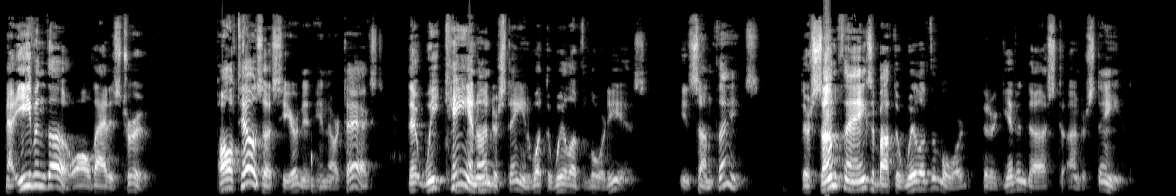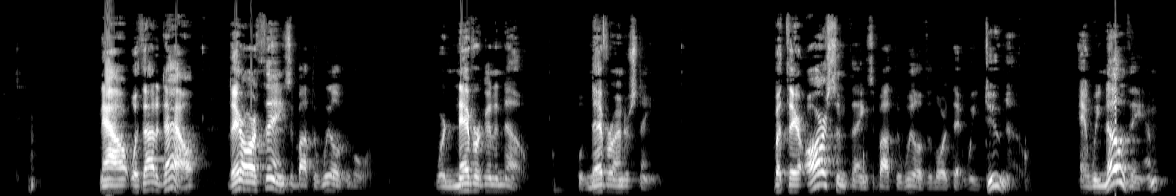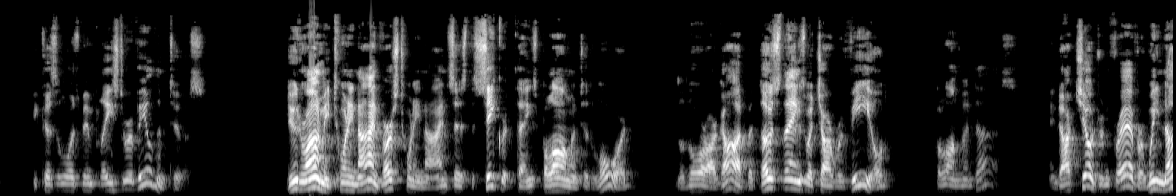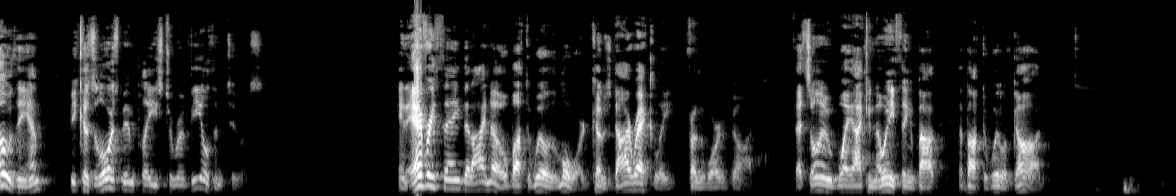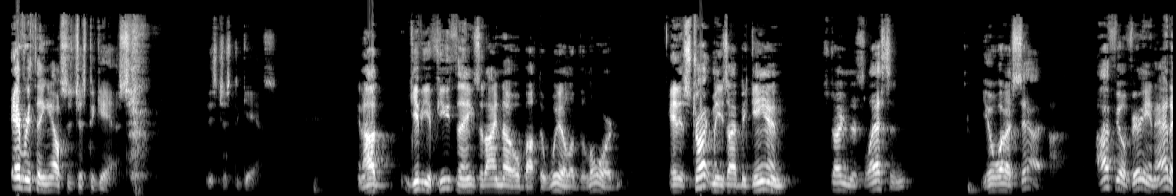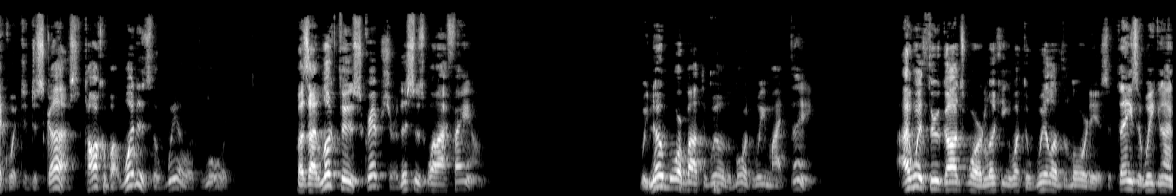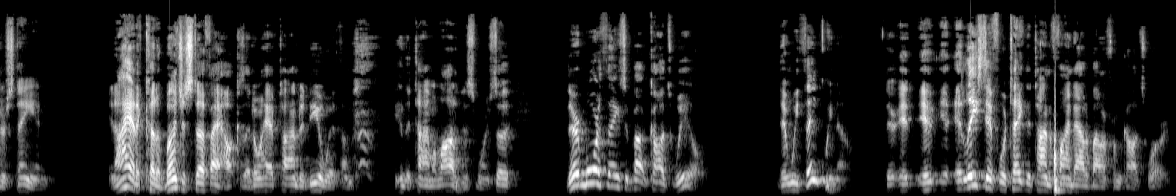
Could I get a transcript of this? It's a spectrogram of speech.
Now, even though all that is true, Paul tells us here in, our text that we can understand what the will of the Lord is in some things. There's some things about the will of the Lord that are given to us to understand. Now, without a doubt, there are things about the will of the Lord we're never going to know. We'll never understand. But there are some things about the will of the Lord that we do know. And we know them because the Lord's been pleased to reveal them to us. Deuteronomy 29 verse 29 says, The secret things belong unto the Lord, the Lord our God, but those things which are revealed belong unto us and our children forever. We know them because the Lord's been pleased to reveal them to us. And everything that I know about the will of the Lord comes directly from the Word of God. That's the only way I can know anything about, about the will of God. Everything else is just a guess. it's just a guess. And I'll give you a few things that I know about the will of the Lord. And it struck me as I began studying this lesson, you know what I said? I feel very inadequate to discuss, talk about what is the will of the Lord. But as I looked through scripture, this is what I found. We know more about the will of the Lord than we might think. I went through God's Word looking at what the will of the Lord is, the things that we can understand. And I had to cut a bunch of stuff out because I don't have time to deal with them in the time allotted this morning. So there are more things about God's will than we think we know. There, it, it, at least if we'll take the time to find out about them from God's Word.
